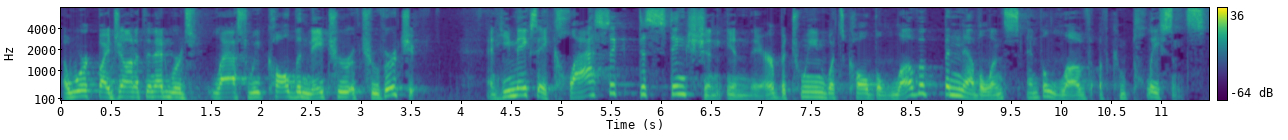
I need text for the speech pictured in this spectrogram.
a work by Jonathan Edwards last week called The Nature of True Virtue. And he makes a classic distinction in there between what's called the love of benevolence and the love of complacence.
